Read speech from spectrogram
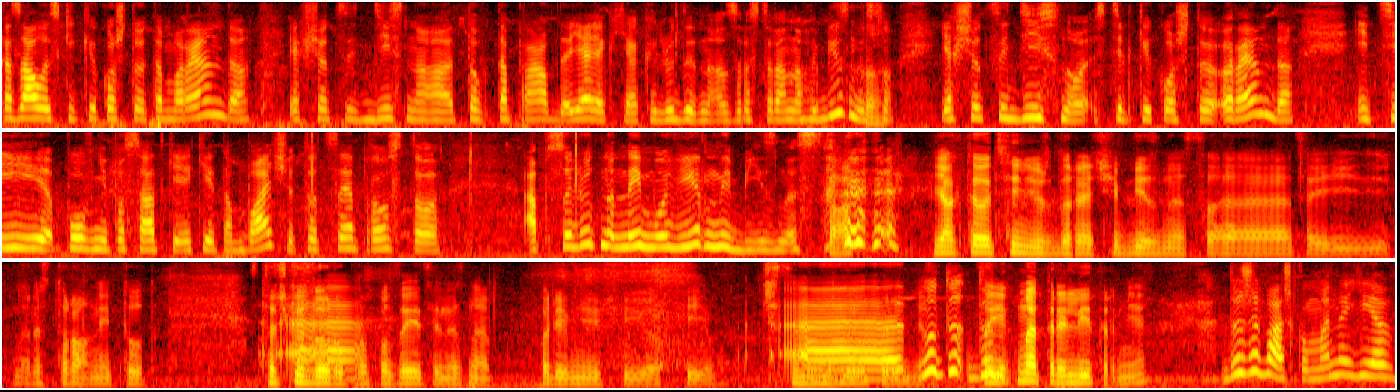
казали, скільки коштує там оренда. Якщо це дійсно то та правда, я як, як людина з ресторанного бізнесу, Так. якщо це дійсно стільки коштує оренда, і ті повні посадки, які я там бачу, то це просто абсолютно неймовірний бізнес. Так. Як ти оцінюєш, до речі, бізнес цей ресторанний тут? З точки зору Е. пропозицій, не знаю, порівнюючи його з Києвом. Чи це неможливо Е, порівняти? ну, Це як метр літр, ні? Дуже важко. У мене є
